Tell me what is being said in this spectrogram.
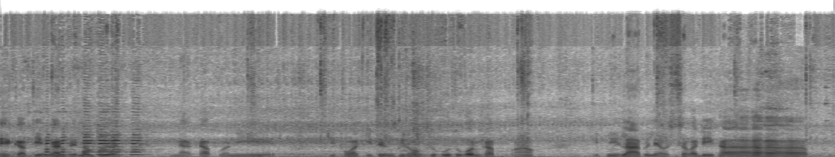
ให้กับทีมงานเป็นลำเพื่อนนะครับ วันนี้คิดหอดคิดถึงพี่น้องทุกคนทุกคนครับเอาคลิปนี้ลาไปแล้ว สวัสดีครับ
